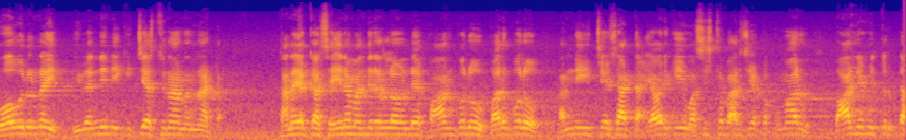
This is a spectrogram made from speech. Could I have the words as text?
గోవులున్నాయి ఇవన్నీ నీకు ఇచ్చేస్తున్నాను అన్నట్ట తన యొక్క శయన మందిరంలో ఉండే పాన్పులు పరుపులు అన్నీ ఇచ్చేశాట. ఎవరికి వశిష్ఠ మహర్షి యొక్క కుమారుడు బాల్యమిత్రుట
